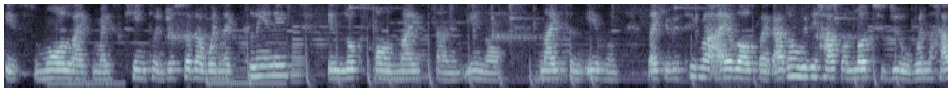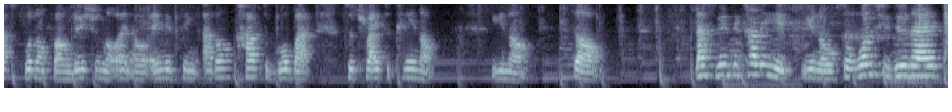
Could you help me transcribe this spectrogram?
is more like my skin tone just so that when I clean it it looks all nice and you know nice and even. Like if you see my eyeballs like I don't really have a lot to do. When I have to put on foundation or, or anything I don't have to go back to try to clean up you know. So that's basically it you know. So once you do that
